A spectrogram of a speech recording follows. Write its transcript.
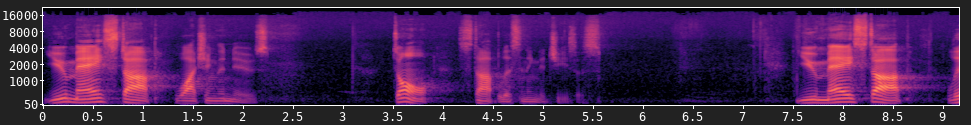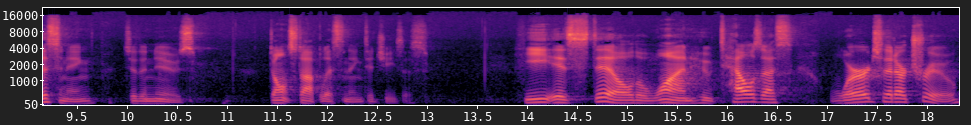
you may stop watching the news. Don't stop listening to Jesus. You may stop listening to the news. Don't stop listening to Jesus. He is still the one who tells us words that are true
